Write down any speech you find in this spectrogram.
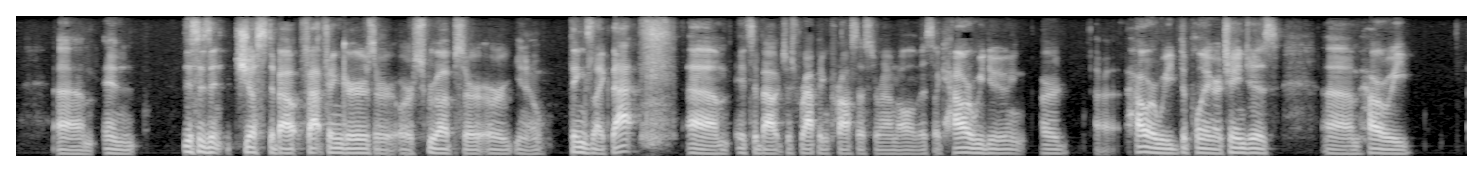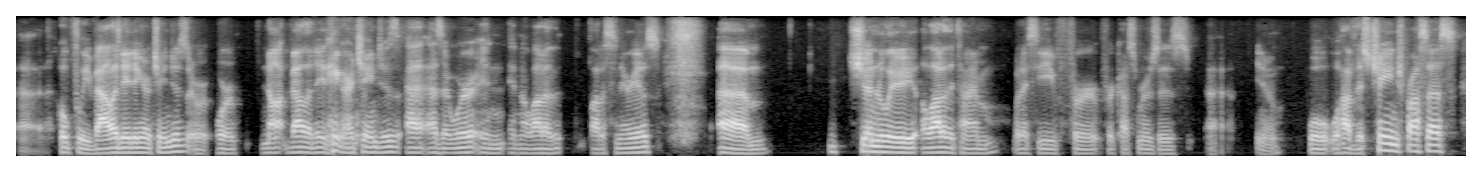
Um, and this isn't just about fat fingers or, or screw ups or, or you know things like that. Um, it's about just wrapping process around all of this. Like how are we doing our uh, how are we deploying our changes? Um, how are we uh, hopefully validating our changes or, or not validating our changes as, as, it were in, in a lot of a lot of scenarios. Um, generally, a lot of the time, what I see for for customers is, uh, you know, we'll we'll have this change process,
